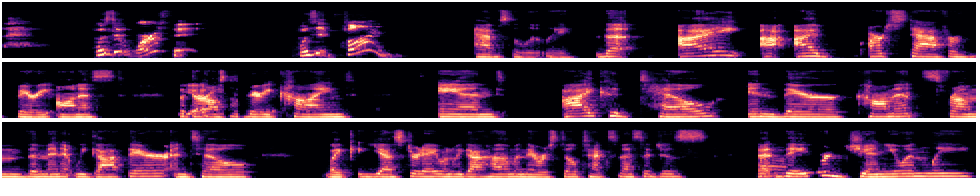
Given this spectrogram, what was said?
was it worth it? Was it fun? Absolutely. The I I, I our staff are very honest, but yes. they're also very kind. And I could tell in their comments from the minute we got there until like yesterday when we got home and there were still text messages that oh. they were genuinely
